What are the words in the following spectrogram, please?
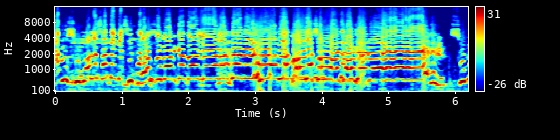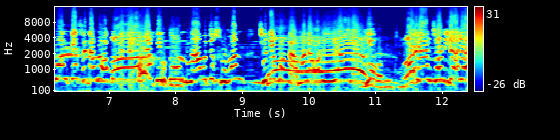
আর ও সুমনের সাথে বেশি থাকে সুমনকে ধরলে আমার জামিন সুমনকে ধরলে সবাই যাবে রে সুমনকে সেটা আমরা অপরাধ দেখি না কিন্তু ওর নাম হচ্ছে সুমন ছিটে পড়া মানে ওর ইয়ে আছে কি ওই আছে গেলে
